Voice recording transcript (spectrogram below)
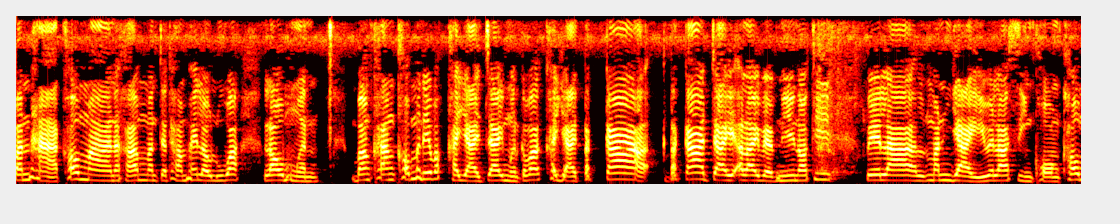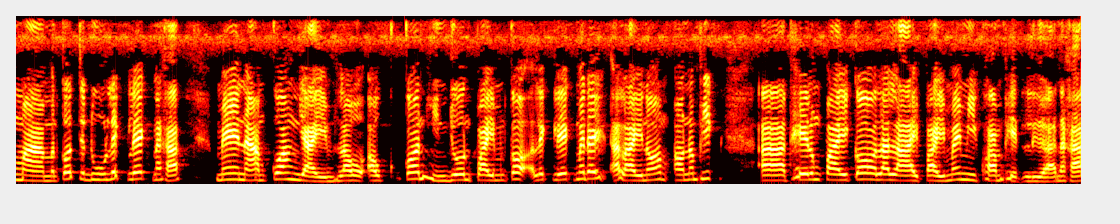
ปัญหาเข้ามานะคะ มันจะทำให้เรารู้ว่าเราเหมือน บางครั้งเขาไม่ได้ว่าขยายใจเหมือนกับว่าขยายตะกร้าตะกร้าใจอะไรแบบนี้เนาะที่เวลามันใหญ่เวลาสิ่งของเข้ามา มันก็จะดูเล็กๆนะคะ แม่น้ำกว้างใหญ่ เราเอาก้อนหินโยนไปมันก็เล็กๆ ไม่ได้อะไรเนาะเอาน้ำพริกอ่าเทลงไปก็ละลายไปไม่มีความเผ็ดเหลือนะคะ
